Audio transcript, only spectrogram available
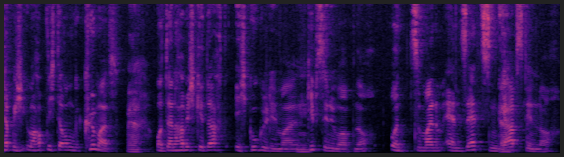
habe mich überhaupt nicht darum gekümmert. Ja. Mhm. Und dann habe ich gedacht, ich google den mal. Gibt's den überhaupt noch? Und zu meinem Entsetzen Ja. gab's den noch.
